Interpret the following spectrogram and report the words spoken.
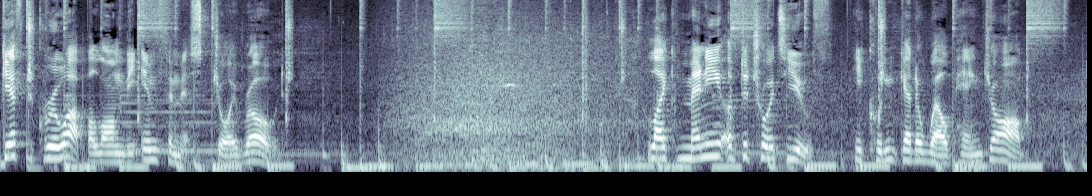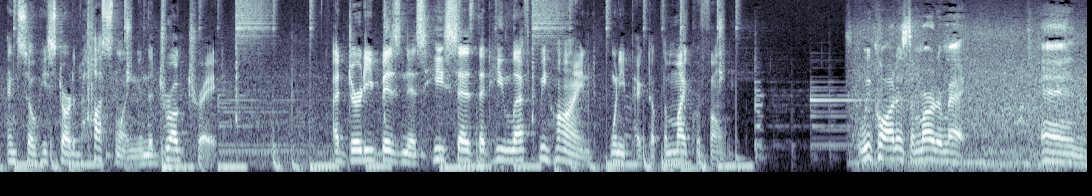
Gift grew up along the infamous Joy Road. Like many of Detroit's youth, he couldn't get a well paying job, and so he started hustling in the drug trade. A dirty business he says that he left behind when he picked up the microphone. We call this the Murder Mac, and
